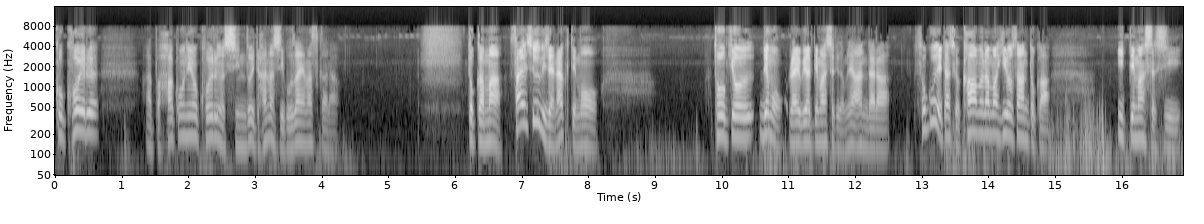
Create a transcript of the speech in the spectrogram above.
こ超える。やっぱ箱根を超えるのしんどいって話でございますから。とかまあ、最終日じゃなくても、東京でもライブやってましたけどもね、あんだら。そこで確か河村真宏さんとか行ってましたし、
